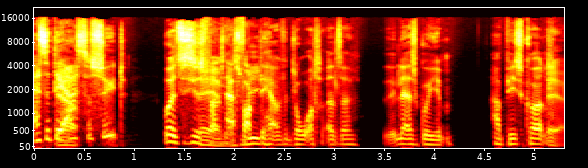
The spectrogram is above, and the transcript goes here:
Altså, det Ja. er så sygt. Hvor jeg til sidst Ja, ja, altså, fuck vi- det her er lort. Altså, lad os gå hjem. Har pis koldt. Ja,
